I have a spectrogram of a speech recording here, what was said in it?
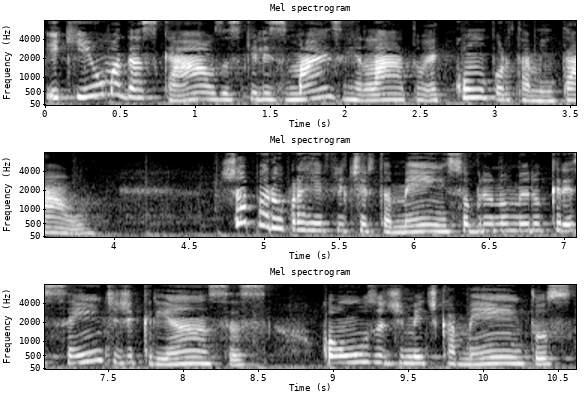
E que uma das causas que eles mais relatam é comportamental? Já parou para refletir também sobre o número crescente de crianças com uso de medicamentos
